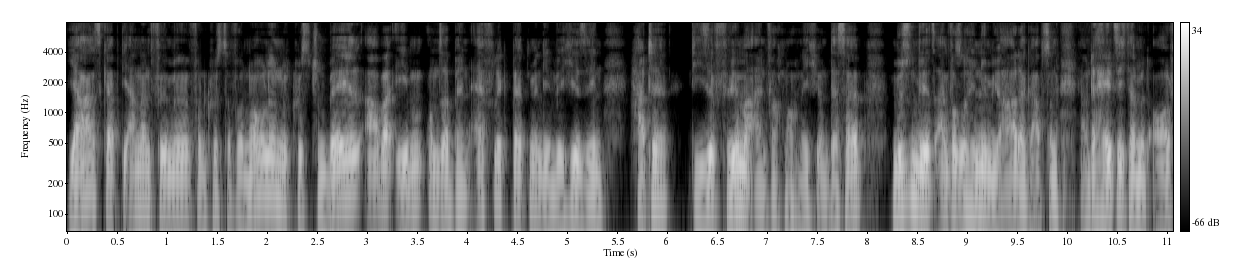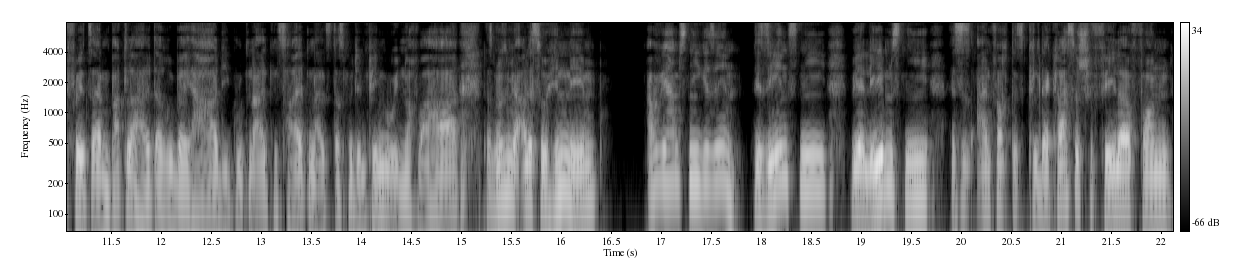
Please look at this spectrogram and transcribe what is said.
Ja, es gab die anderen Filme von Christopher Nolan mit Christian Bale, aber eben unser Ben Affleck Batman, den wir hier sehen, hatte diese Filme einfach noch nicht. Und deshalb müssen wir jetzt einfach so hinnehmen, ja, da gab's so, er unterhält sich dann mit Alfred, seinem Butler, halt darüber, ja, die guten alten Zeiten, als das mit dem Pinguin noch war, ha, das müssen wir alles so hinnehmen. Aber wir haben es nie gesehen. Wir sehen es nie, wir erleben es nie. Es ist einfach das, der klassische Fehler von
